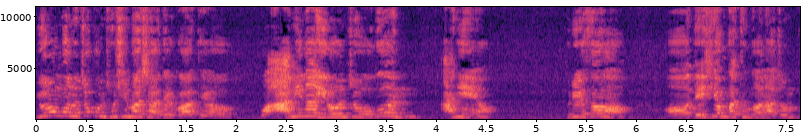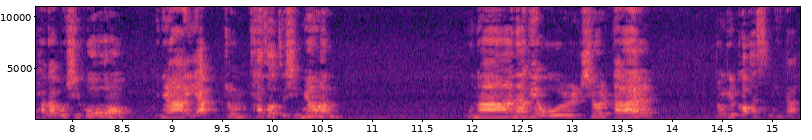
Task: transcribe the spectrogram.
이런 거는 조금 조심하셔야 될 것 같아요. 뭐 암이나 이런 쪽은 아니에요. 그래서 어, 내시경 같은 거나 좀 받아보시고 그냥 약 좀 타서 드시면 무난하게 올 10월달 넘길 것 같습니다.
